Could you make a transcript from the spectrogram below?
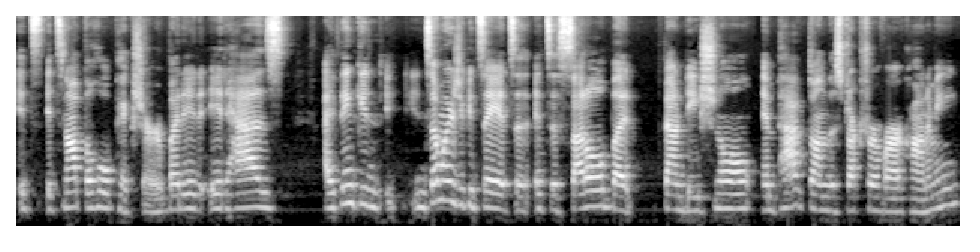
it's it's not the whole picture, but it it has I think in in some ways you could say it's a it's a subtle but foundational impact on the structure of our economy.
